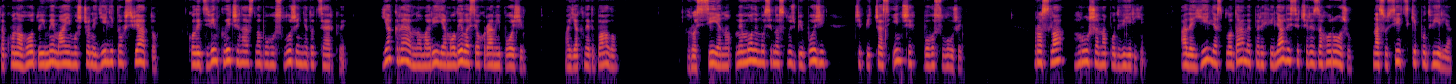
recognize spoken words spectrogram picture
Таку нагоду і ми маємо щонеділі та в свято, коли дзвін кличе нас на богослуження до церкви. Як ревно Марія молилася у храмі Божім, а як недбало. Розсіяно ми молимося на службі Божій чи під час інших богослужень. Росла груша на подвір'ї, але гілля з плодами перехилялися через загорожу на сусідське подвір'я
